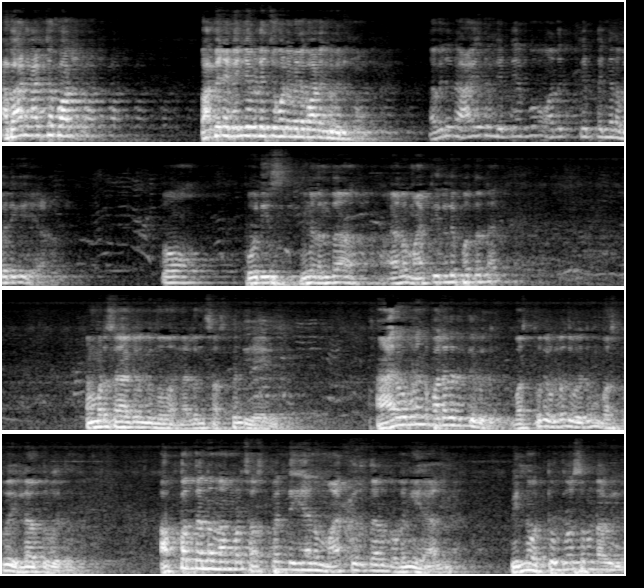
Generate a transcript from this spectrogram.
അതാണ് കാഴ്ചപ്പാട് അവനെ വെല്ലുവിളിച്ചുകൊണ്ട് നിലപാടുകൾ വരുന്നു. അവരൊരു ആയുധം കിട്ടിയപ്പോ അത് കിട്ടിങ്ങനെ വരികയാണ്. അപ്പോ പോലീസ് നിങ്ങൾ എന്താ അയാളെ മാറ്റിയില്ല ഇപ്പൊ തന്നെ? നമ്മുടെ സഹാക്കളിൽ നിന്ന് നല്ലൊന്ന് സസ്പെൻഡ് ചെയ്യുന്നു ആരോപണങ്ങൾ പലതരത്തിൽ വരും. വസ്തുത ഉള്ളത് വരും വസ്തുത ഇല്ലാത്തത് വരും. അപ്പം തന്നെ നമ്മൾ സസ്പെൻഡ് ചെയ്യാനും മാറ്റി നിർത്താനും തുടങ്ങിയാൽ പിന്നെ ഒറ്റ ഉദ്യോഗസ്ഥർ ഉണ്ടാവില്ല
